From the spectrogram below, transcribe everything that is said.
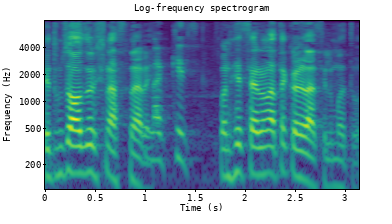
हे तुमचं ऑब्झर्वेशन असणार आहे. नक्कीच. पण हे सर्वांना आता कळलं असेल महत्त्व.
